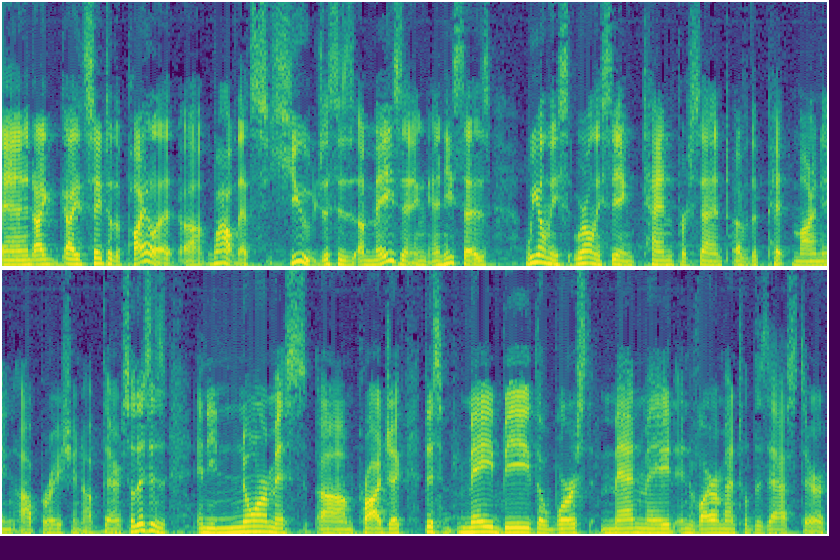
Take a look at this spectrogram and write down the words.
And I, I say to the pilot, uh, "Wow, that's huge! This is amazing." And he says, we only we're only seeing 10% of the pit mining operation up there. So this is an enormous um, project. This may be the worst man-made environmental disaster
